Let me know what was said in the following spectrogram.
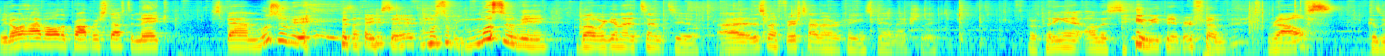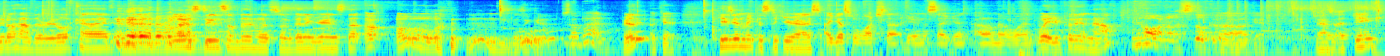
We don't have all the proper stuff to make spam musubi. is that how you say it? Musubi. Musubi. But we're gonna attempt to. Uh, this is my first time ever cooking spam, actually. We're putting it on the seaweed paper from Ralph's. because we don't have the real kind. And then Roi's doing something with some vinegar and stuff. Oh, oh, mm, is it good? It's not bad. Really? Okay. He's gonna make the sticky rice. I guess we'll watch that here in a second. I don't know when. Wait, you put it in now? No, no, it's still cooking. Oh, okay. Guys, I think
